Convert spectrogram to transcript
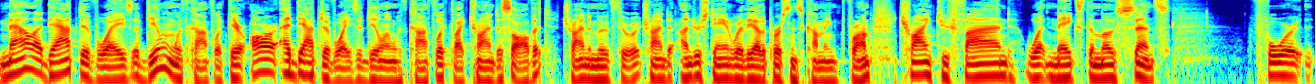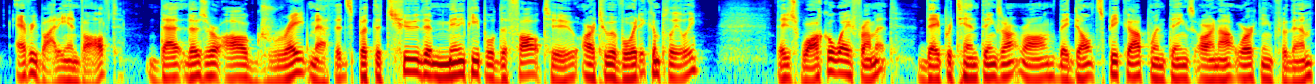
maladaptive ways of dealing with conflict. There are adaptive ways of dealing with conflict, like trying to solve it, trying to move through it, trying to understand where the other person's coming from, trying to find what makes the most sense for everybody involved. That, those are all great methods, but the two that many people default to are to avoid it completely. They just walk away from it. They pretend things aren't wrong. They don't speak up when things are not working for them.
